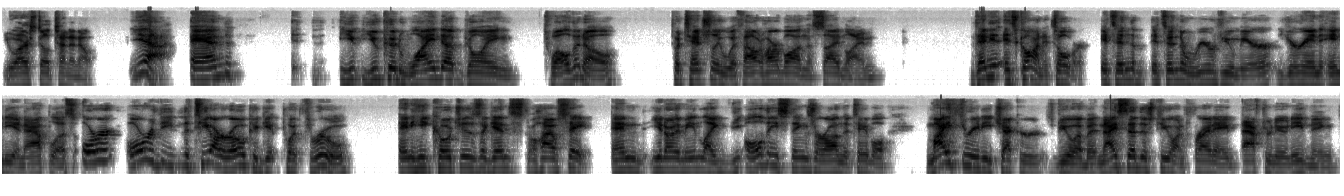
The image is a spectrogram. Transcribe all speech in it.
you are still 10 and oh. 0. Yeah, and you you could wind up going twelve and zero, potentially without Harbaugh on the sideline. Then it, it's gone. It's over. It's in the it's in the rear view mirror. You're in Indianapolis, or or the the TRO could get put through, and he coaches against Ohio State, and you know what I mean. Like the all these things are on the table. My 3D checkers view of it, and I said this to you on Friday afternoon, evening.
